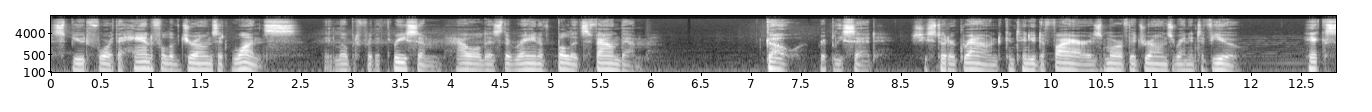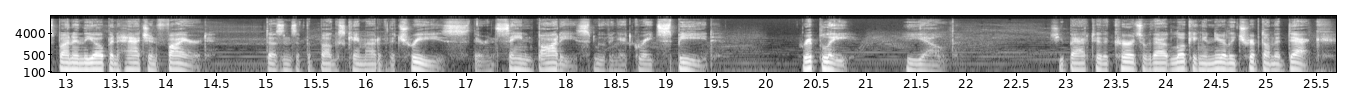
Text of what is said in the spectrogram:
spewed forth a handful of drones at once. They loped for the threesome, howled as the rain of bullets found them. Go, Ripley said, she stood her ground, continued to fire as more of the drones ran into view. Hicks spun in the open hatch and fired. Dozens of the bugs came out of the trees, their insane bodies moving at great speed. Ripley, he yelled. She backed to the Kurtz without looking and nearly tripped on the deck.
